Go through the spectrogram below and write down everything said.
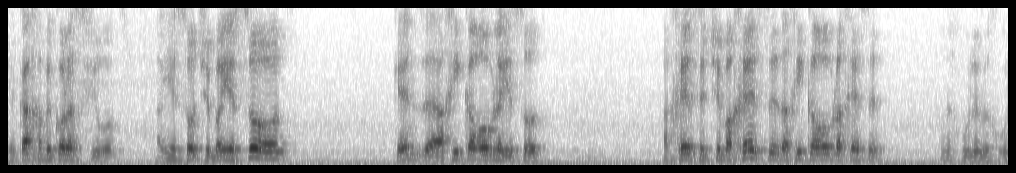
וככה בכל הספירות. היסוד שביסוד, כן, זה הכי קרוב ליסוד. החסד שבחסד הכי קרוב לחסד, וכו' וכו'.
